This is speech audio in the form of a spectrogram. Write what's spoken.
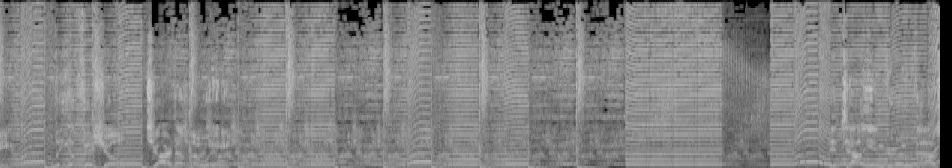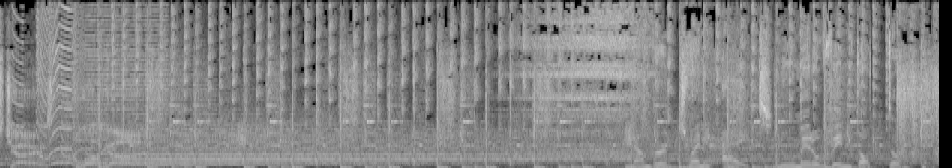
Week, the official chart of the week. Italian Groove House Chart. Log on. Number 28, numero 28.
